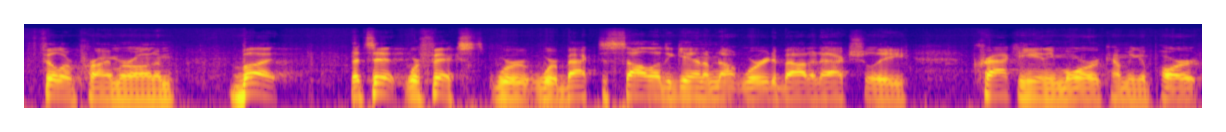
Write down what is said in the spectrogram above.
filler primer on them. But that's it. We're fixed. We're, we're back to solid again. I'm not worried about it actually cracking anymore or coming apart.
